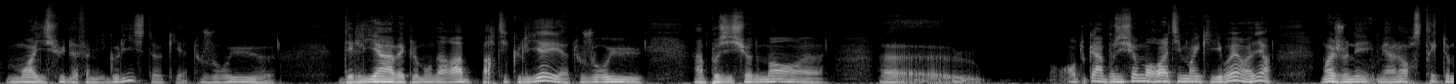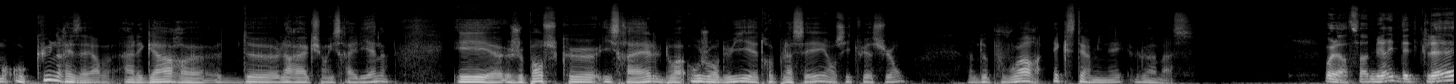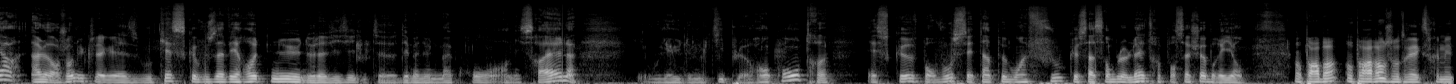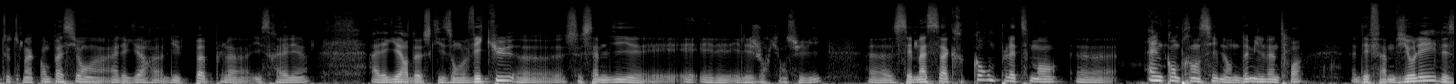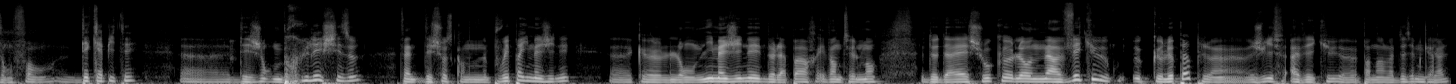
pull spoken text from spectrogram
moi issu de la famille gaulliste, qui a toujours eu des liens avec le monde arabe particulier, a toujours eu un positionnement, en tout cas un positionnement relativement équilibré, on va dire, moi, je n'ai, mais alors, strictement aucune réserve à l'égard euh, de la réaction israélienne. Et euh, je pense que Israël doit aujourd'hui être placé en situation de pouvoir exterminer le Hamas. Voilà, ça mérite d'être clair. Alors, Jean-Luc Laglaise, vous, qu'est-ce que vous avez retenu de la visite d'Emmanuel Macron en Israël, où il y a eu de multiples rencontres? Est-ce que pour vous, c'est un peu moins flou que ça semble l'être pour Sacha Briand auparavant, auparavant, je voudrais exprimer toute ma compassion à l'égard du peuple israélien, à l'égard de ce qu'ils ont vécu euh, ce samedi et, les, jours qui ont suivi. Euh, ces massacres complètement euh, incompréhensibles en 2023, des femmes violées, des enfants décapités, des gens brûlés chez eux, enfin des choses qu'on ne pouvait pas imaginer euh, que l'on imaginait de la part éventuellement de Daesh ou que l'on a vécu, que le peuple hein, juif a vécu euh, pendant la Deuxième Guerre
